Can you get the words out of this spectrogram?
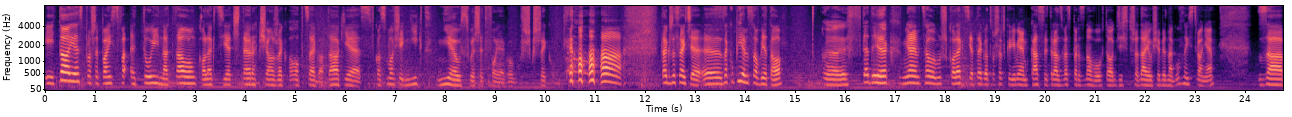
I to jest, proszę Państwa, etui na całą kolekcję czterech książek o obcego. Tak jest. W kosmosie nikt nie usłyszy Twojego krz- krzyku. Także słuchajcie, e, zakupiłem sobie to. E, Wtedy jak miałem całą już kolekcję tego, troszeczkę nie miałem kasy, teraz Vesper znowu to gdzieś sprzedają siebie na głównej stronie. Za,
